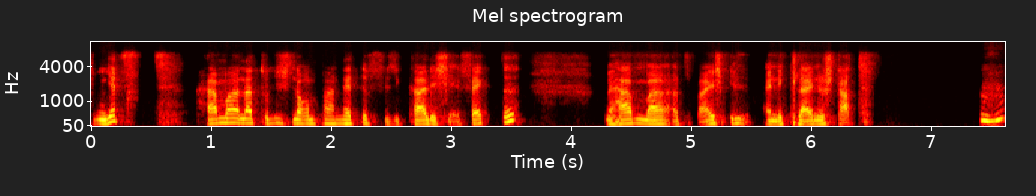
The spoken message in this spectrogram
jetzt haben wir natürlich noch ein paar nette physikalische Effekte. Wir haben mal als Beispiel eine kleine Stadt. Mhm.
